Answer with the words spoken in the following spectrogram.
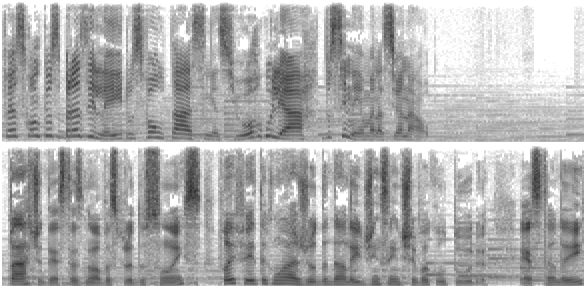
fez com que os brasileiros voltassem a se orgulhar do cinema nacional. Parte destas novas produções foi feita com a ajuda da Lei de Incentivo à Cultura. Esta lei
